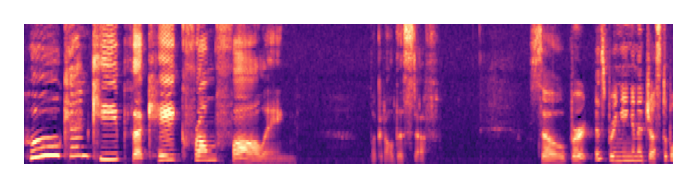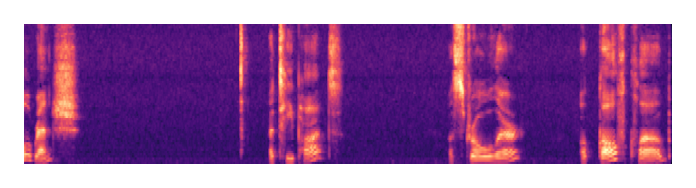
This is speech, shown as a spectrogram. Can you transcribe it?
Who can keep the cake from falling? Look at all this stuff. So Bert is bringing an adjustable wrench, a teapot, a stroller, a golf club,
